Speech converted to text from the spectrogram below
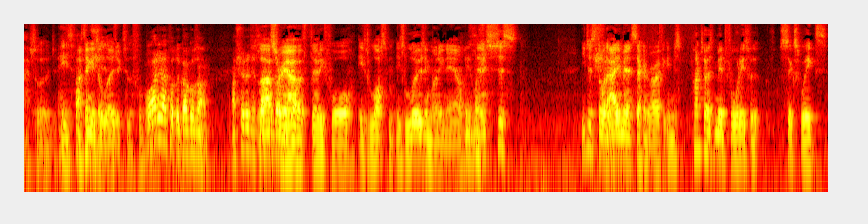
absolutely... He's He's, I think he's shit. allergic to the football. Why did I put the goggles on? I should have just Last left the three out of 34. He's lost... He's losing money now. He's and it's just... You just thought 80 minutes second row. If you can just punch those mid 40s for six weeks,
